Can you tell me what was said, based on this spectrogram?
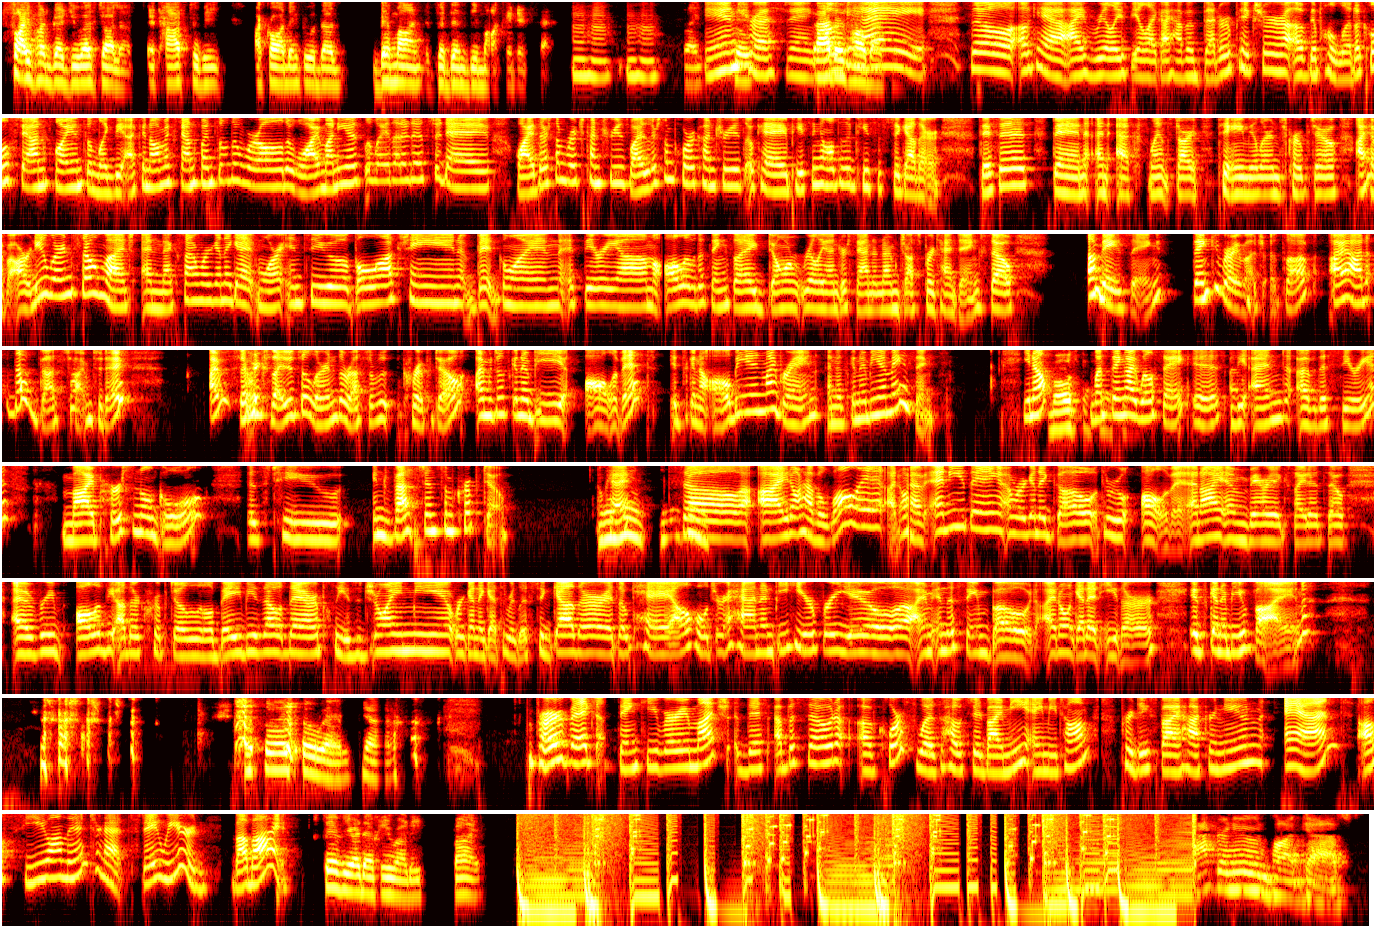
500 US dollars. It has to be according to the demand within the market itself, Mm-hmm. Mm-hmm. Right? So Interesting. that okay. is how that so, okay, I really feel like I have a better picture of the political standpoints and like the economic standpoints of the world, why money is the way that it is today, why there's some rich countries, why there's some poor countries. Okay, piecing all the pieces together. This has been an excellent start to Amy Learns Crypto. I have already learned so much, and next time we're gonna get more into blockchain, Bitcoin, Ethereum, all of the things that I don't really understand and I'm just pretending. So amazing. Thank you very much, Utsav. I had the best time today. I'm so excited to learn the rest of crypto. I'm just gonna be all of it. It's gonna all be in my brain and it's gonna be amazing. You know, one thing I will say is at the end of this series, my personal goal is to invest in some crypto. Okay? Mhm, So. I don't have a wallet, I don't have anything, and we're gonna go through all of it. And I am very excited. So every all of the other crypto little babies out there, please join me. We're gonna get through this together. It's okay. I'll hold your hand and be here for you. I'm in the same boat. I don't get it either. It's gonna be fine. It so well. Yeah. Perfect. Thank you very much. This episode, of course, was hosted by me, Amy Tom, produced by Hacker Noon, and I'll see you on the internet. Stay weird. Bye bye. Stay weird, everybody. Bye. Hacker Noon podcast.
